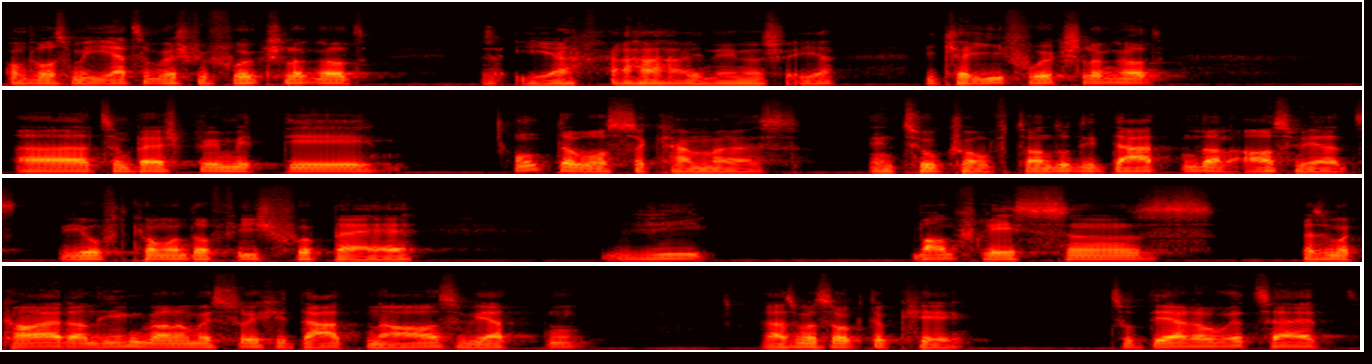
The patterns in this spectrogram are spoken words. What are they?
Und was mir er zum Beispiel vorgeschlagen hat, also er, haha, ich nenne ihn schon er, die KI vorgeschlagen hat, äh, zum Beispiel mit den Unterwasserkameras in Zukunft, wenn du die Daten dann auswertest, wie oft kommen da Fisch vorbei, wie, wann fressen sie, also man kann ja dann irgendwann einmal solche Daten auswerten, dass man sagt, okay, zu der Uhrzeit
